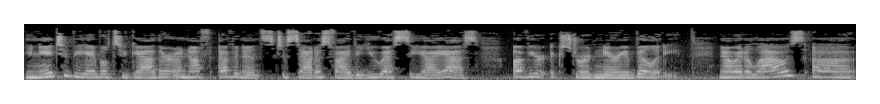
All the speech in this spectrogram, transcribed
you need to be able to gather enough evidence to satisfy the USCIS of your extraordinary ability. Now, it allows uh,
